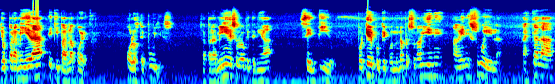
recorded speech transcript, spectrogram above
yo para mí era equipar la puerta o los tepuyes. O sea, para mí eso es lo que tenía sentido. ¿Por qué? Porque cuando una persona viene a Venezuela a escalar,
